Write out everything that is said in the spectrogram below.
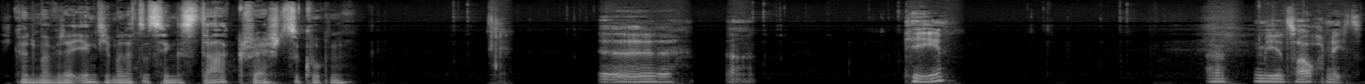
Ich könnte mal wieder irgendjemand dazu singen, Star Crash zu gucken. Äh, okay. Hat mir jetzt auch nichts.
